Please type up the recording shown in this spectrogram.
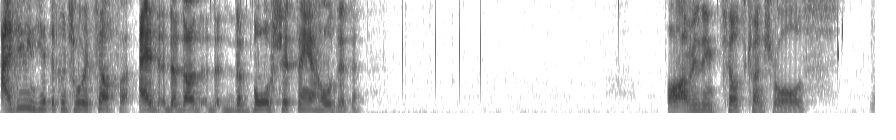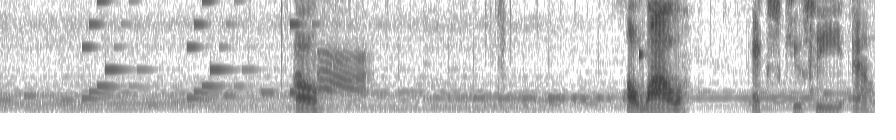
I didn't even hit the control itself. I the the, the, the bullshit thing that holds it. Oh, I'm using tilt controls. Oh. Oh, wow. XQCL.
